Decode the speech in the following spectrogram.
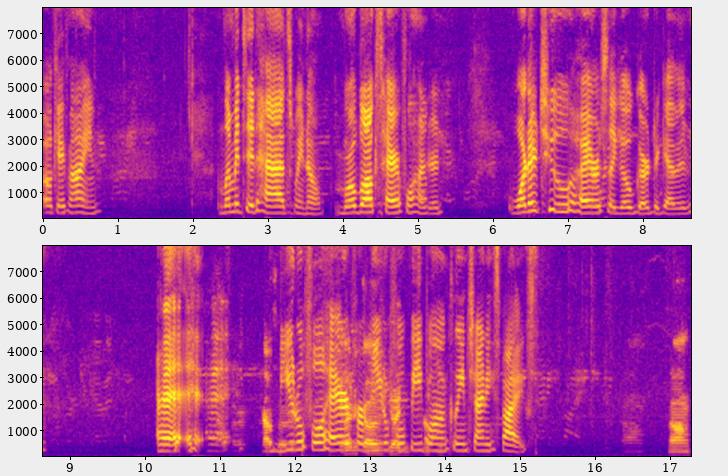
Half. Okay, fine. limited hats. Wait, no. Roblox hair 400. What are two hairs that go good together? Beautiful hair Where'd for go? beautiful Good. people Okay. and clean shiny spikes. Wrong. Wrong.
